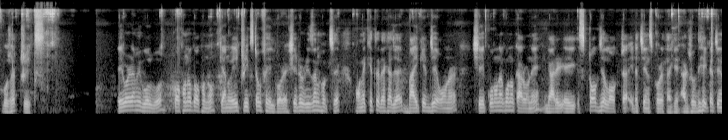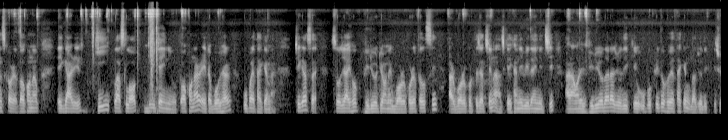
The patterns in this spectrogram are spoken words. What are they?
বোঝার ট্রিক্স এবারে আমি বলব, কখনো কখনো কেন এই ট্রিক্সটাও ফেল করে? সেটার রিজন হচ্ছে, অনেক ক্ষেত্রে দেখা যায় বাইকের যে ওনার সে কোনো না কোনো কারণে গাড়ির এই স্টক যে লকটা এটা চেঞ্জ করে থাকে। আর যদি এটা চেঞ্জ করে, তখন এই গাড়ির কি প্লাস লক দুইটাই নিউ তখন আর এটা বোঝার উপায় থাকে না। ঠিক আছে? সো যাই হোক, ভিডিওটি অনেক বড় করে ফেলছি। আর বড় করতে চাচ্ছি না, আজকে এখানেই বিদায় নিচ্ছি। আর আমার এই ভিডিও দ্বারা যদি কেউ উপকৃত হয়ে থাকেন বা যদি কিছু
